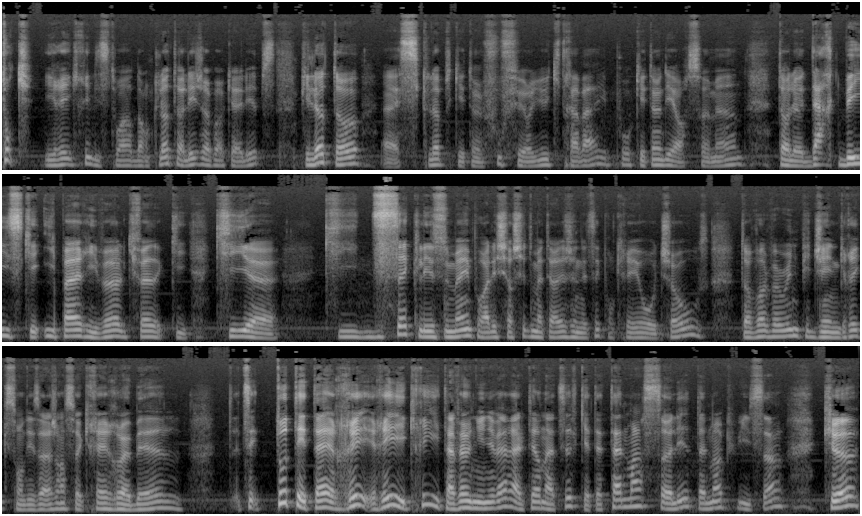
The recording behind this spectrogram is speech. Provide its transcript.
touc, il réécrit l'histoire. Donc là, tu as les Apocalypse. Puis là, tu as Cyclope, qui est un fou furieux, qui travaille pour, qui est un des hors-semaines. Tu as le Dark Beast, qui est hyper evil, qui fait, qui, qui, euh, qui dissèque les humains pour aller chercher du matériel génétique pour créer autre chose. Tu Wolverine puis Jane Grey, qui sont des agents secrets rebelles. Tout était ré- réécrit. Tu avais un univers alternatif qui était tellement solide, tellement puissant que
